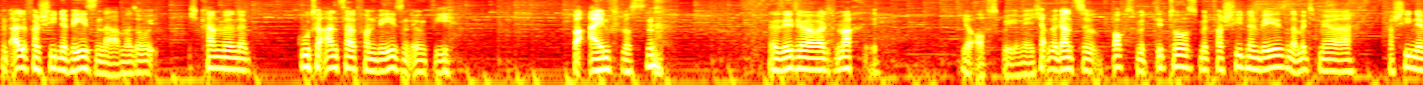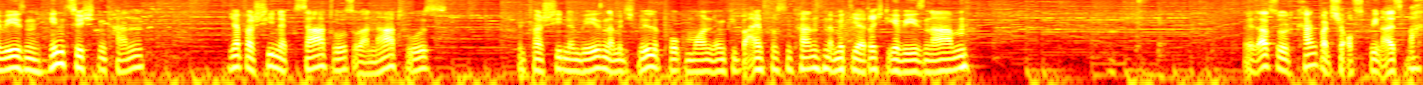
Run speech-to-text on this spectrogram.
und alle verschiedene Wesen haben. Also ich kann mir eine gute Anzahl von Wesen irgendwie beeinflussen. Da seht ihr mal, was ich mache hier offscreen. Ich habe eine ganze Box mit Dittos mit verschiedenen Wesen, damit ich mir verschiedene Wesen hinzüchten kann. Ich habe verschiedene Xatus oder Natus mit verschiedenen Wesen, damit ich wilde Pokémon irgendwie beeinflussen kann, damit die halt richtige Wesen haben. Das ist absolut krank, was ich offscreen alles mache.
